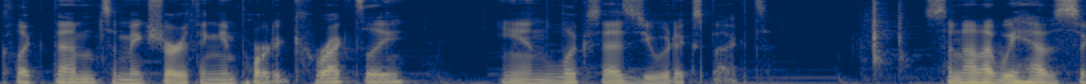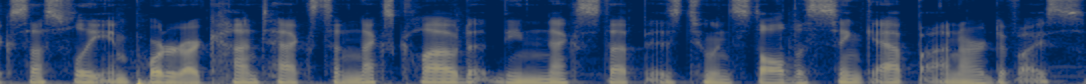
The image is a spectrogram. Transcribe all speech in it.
click them to make sure everything imported correctly and looks as you would expect. So now that we have successfully imported our contacts to Nextcloud, the next step is to install the Sync app on our device.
